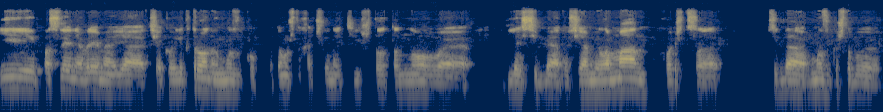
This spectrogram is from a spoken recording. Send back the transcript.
И последнее время я чекаю электронную музыку, потому что хочу найти что-то новое для себя. То есть я меломан, хочется всегда музыка, чтобы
